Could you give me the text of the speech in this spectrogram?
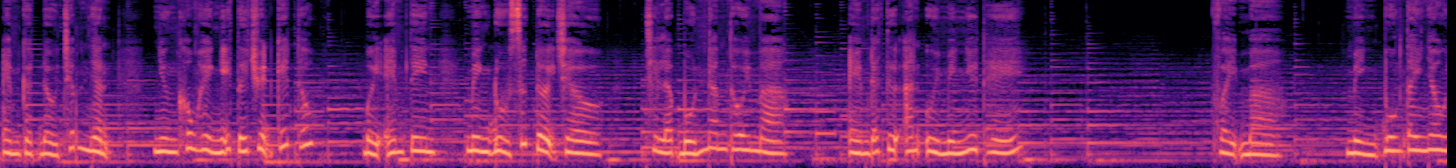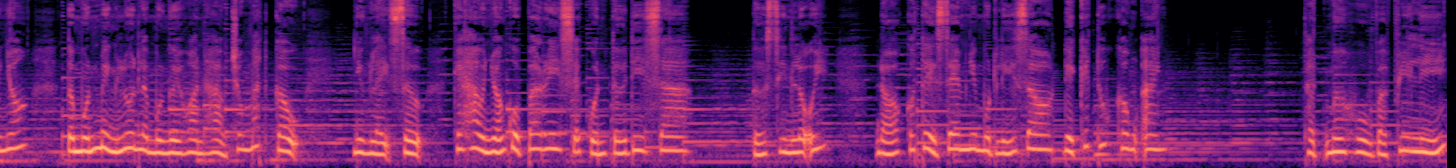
Em gật đầu chấp nhận, nhưng không hề nghĩ tới chuyện kết thúc, bởi em tin mình đủ sức đợi chờ. Chỉ là bốn năm thôi mà. Em đã tự an ủi mình như thế. Vậy mà, mình buông tay nhau nhó. tớ muốn mình luôn là một người hoàn hảo trong mắt cậu, nhưng lại sợ cái hào nhoáng của paris sẽ cuốn tớ đi xa. Tớ xin lỗi, đó có thể xem như một lý do để kết thúc không anh? Thật mơ hồ và phi lý,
